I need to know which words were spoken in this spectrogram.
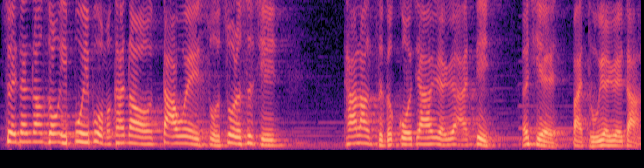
所以在这当中，一步一步，我们看到大卫所做的事情，他让整个国家越来越安定，而且版图越来越大。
